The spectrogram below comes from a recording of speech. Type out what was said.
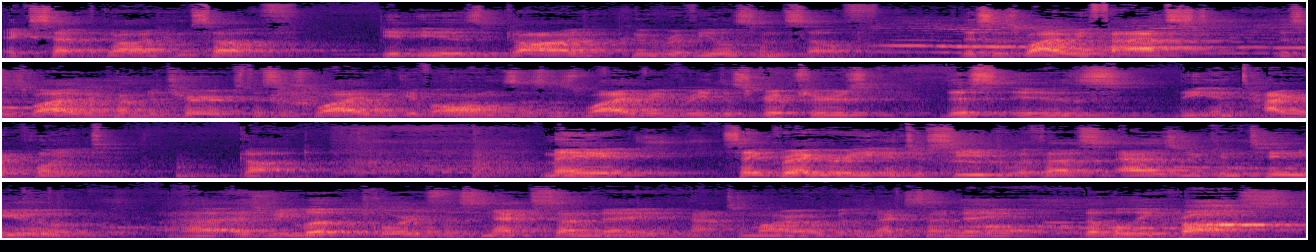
except God Himself. It is God who reveals Himself. This is why we fast. This is why we come to church. This is why we give alms. This is why we read the scriptures. This is the entire point God. May St. Gregory intercede with us as we continue, uh, as we look towards this next Sunday, not tomorrow, but the next Sunday, the Holy Cross,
